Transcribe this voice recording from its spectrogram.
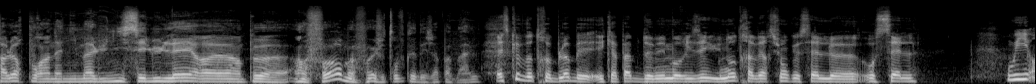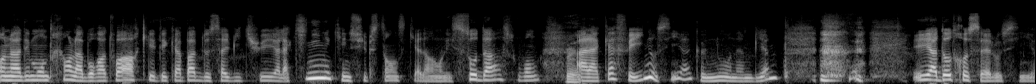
à l'heure pour un animal unicellulaire euh, un peu euh, informe, moi je trouve que c'est déjà pas mal. Est-ce que votre blob est capable de mémoriser une autre aversion que celle au sel? Oui, on a démontré en laboratoire qu'il était capable de s'habituer à la quinine, qui est une substance qu'il y a dans les sodas souvent, à la caféine aussi, hein, que nous on aime bien, et à d'autres sels aussi.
